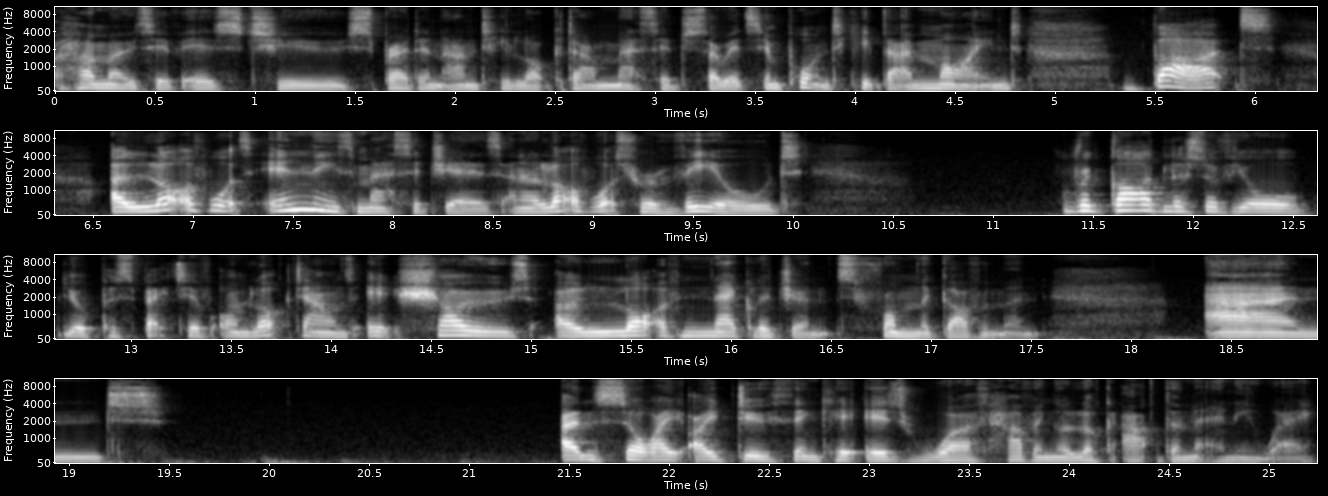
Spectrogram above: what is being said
her motive is to spread an anti-lockdown message. So it's important to keep that in mind. But a lot of what's in these messages and a lot of what's revealed regardless of your your perspective on lockdowns it shows a lot of negligence from the government and and so I, I do think it is worth having a look at them anyway.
